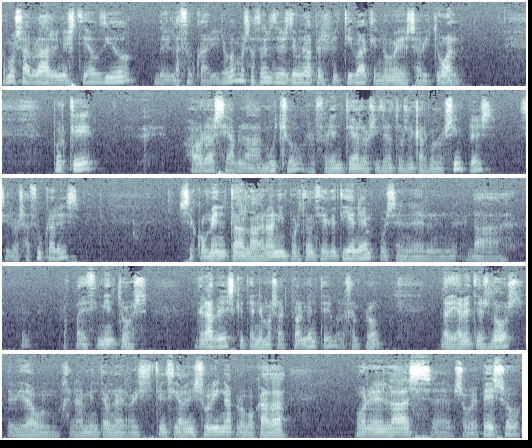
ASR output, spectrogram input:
Vamos a hablar en este audio del azúcar y lo vamos a hacer desde una perspectiva que no es habitual, porque ahora se habla mucho referente a los hidratos de carbono simples, es decir, los azúcares, se comenta la gran importancia que tienen pues en, los padecimientos graves que tenemos actualmente, por ejemplo, la diabetes 2, debido a un, generalmente a una resistencia a la insulina provocada por el el sobrepeso,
